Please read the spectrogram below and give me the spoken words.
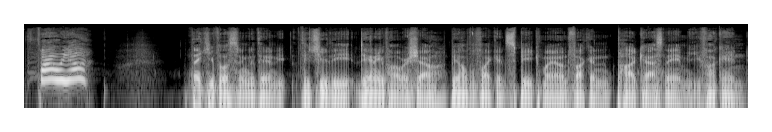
for ya? Thank you for listening to the, to the Danny Palmer Show. Be helpful if I could speak my own fucking podcast name. You fucking.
